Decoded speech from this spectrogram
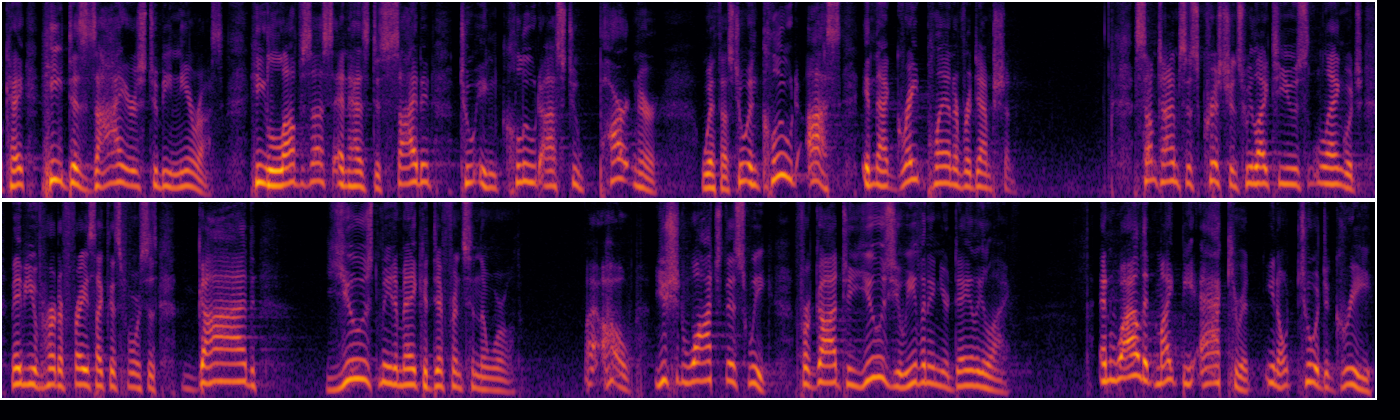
okay? He desires to be near us. He loves us and has decided to include us, to partner with us, to include us in that great plan of redemption. Sometimes as Christians, we like to use language. Maybe you've heard a phrase like this before. It says, God used me to make a difference in the world. Oh, you should watch this week for God to use you even in your daily life. And while it might be accurate, you know, to a degree,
